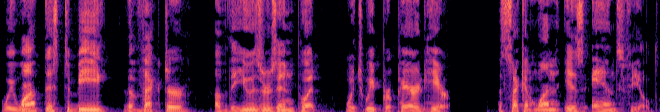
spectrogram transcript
We want this to be the vector of the user's input which we prepared here. The second one is anns field.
